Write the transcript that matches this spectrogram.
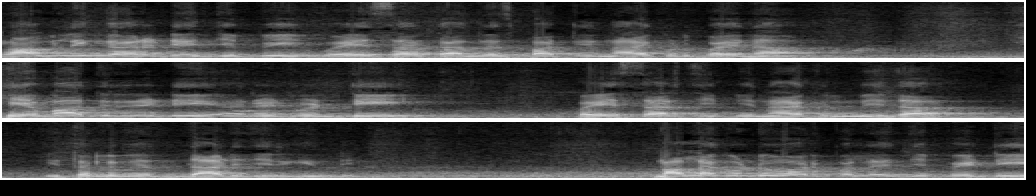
రామలింగారెడ్డి అని చెప్పి వైఎస్ఆర్ కాంగ్రెస్ పార్టీ నాయకుడి పైన హేమాద్రి రెడ్డి అనేటువంటి వైఎస్ఆర్సీపీ నాయకుల మీద ఇతరుల మీద దాడి జరిగింది. నల్లగొండ వారి పల్లె అని చెప్పేటి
